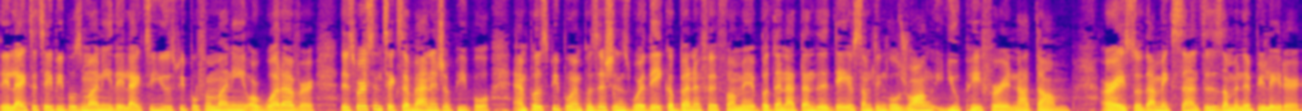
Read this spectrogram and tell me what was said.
They like to take people's money. They like to use people for money or whatever. This person takes advantage of people and puts people in positions where they could benefit from it. But then at the end of the day, if something goes wrong, you pay for it, not them. All right. So that makes sense. This is a manipulator.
